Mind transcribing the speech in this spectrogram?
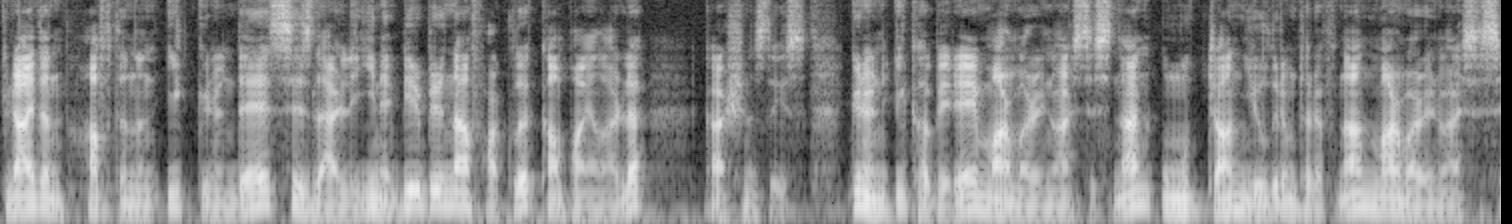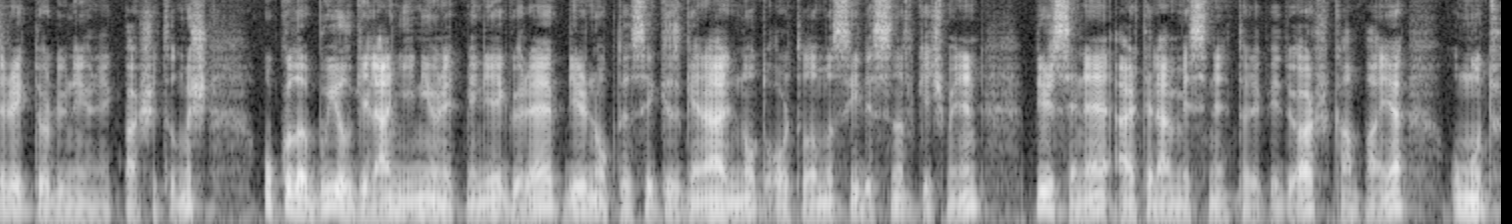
Günaydın. Haftanın ilk gününde sizlerle yine birbirinden farklı kampanyalarla karşınızdayız. Günün ilk haberi Marmara Üniversitesi'nden Umut Can Yıldırım tarafından Marmara Üniversitesi Rektörlüğü'ne yönelik başlatılmış. Okula bu yıl gelen yeni yönetmeliğe göre 1.8 genel not ortalaması ile sınıf geçmenin bir sene ertelenmesini talep ediyor kampanya. Umut,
